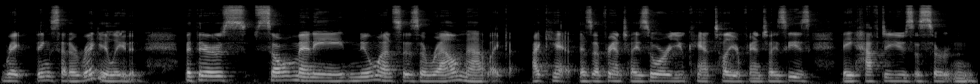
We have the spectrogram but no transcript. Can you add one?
re- things that are regulated, but there's so many nuances around that. Like I can't, as a franchisor, you can't tell your franchisees they have to use a certain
